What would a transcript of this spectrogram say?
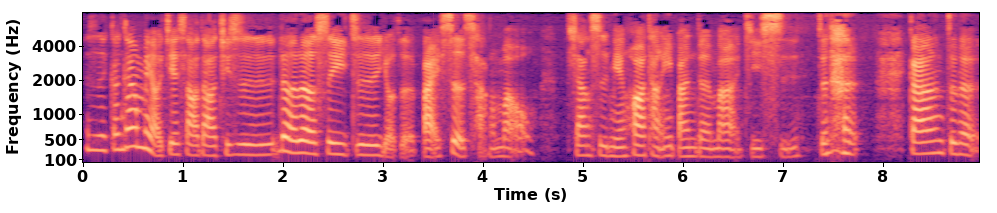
就是刚刚没有介绍到，其实乐乐是一只有着白色长毛，像是棉花糖一般的马尔济斯。真的，刚刚真的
